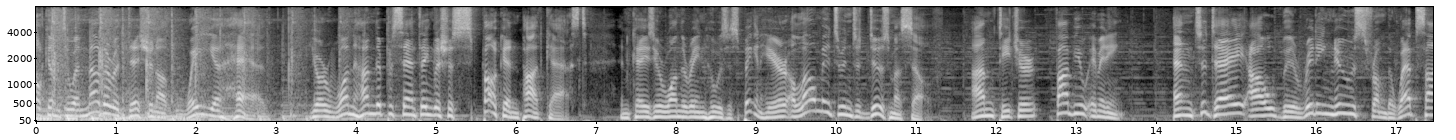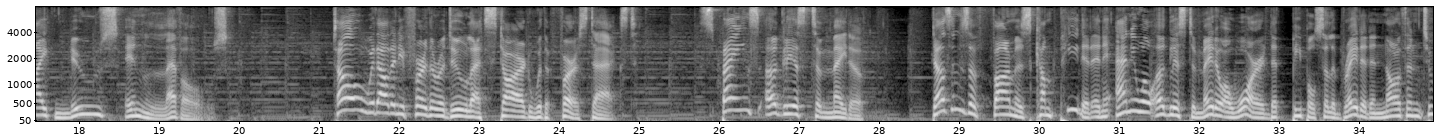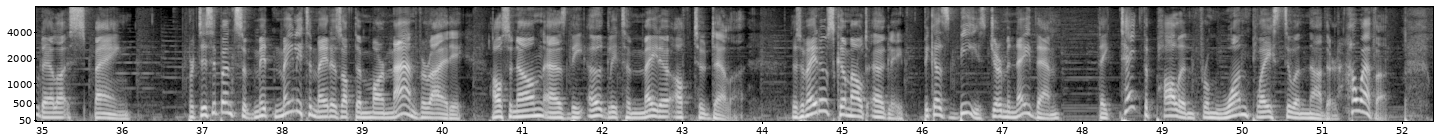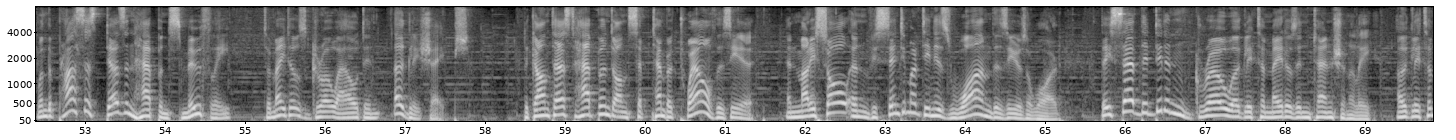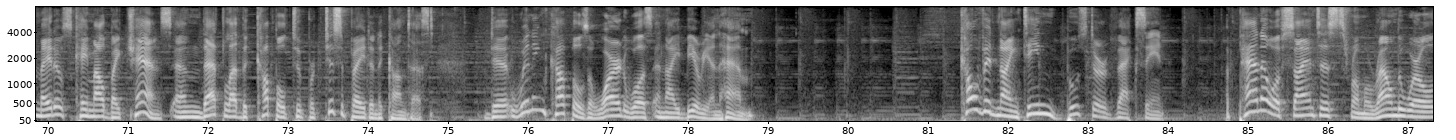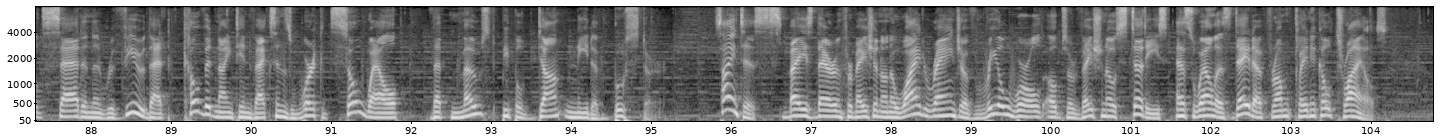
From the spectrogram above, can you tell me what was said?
welcome to another edition of Way Ahead, your 100% English spoken podcast. In case you're wondering who is speaking here, allow me to introduce myself. I'm teacher Fabio Emerin, and today I'll be reading news from the website News in Levels. So, without any further ado, let's start with the first text. Spain's ugliest tomato. Dozens of farmers competed in the annual Ugliest Tomato Award that people celebrated in northern Tudela, Spain. Participants submit mainly tomatoes of the Marmande variety, also known as the ugly tomato of Tudela. The tomatoes come out ugly because bees germinate them. They take the pollen from one place to another. However, when the process doesn't happen smoothly, tomatoes grow out in ugly shapes. The contest happened on September 12 this year, and Marisol and Vicente Martinez won this year's award. They said they didn't grow ugly tomatoes intentionally. Ugly tomatoes came out by chance, and that led the couple to participate in the contest. The winning couple's award was an Iberian ham. COVID 19 booster vaccine. A panel of scientists from around the world said in a review that COVID 19 vaccines worked so well that most people don't need a booster. Scientists based their information on a wide range of real world observational studies as well as data from clinical trials.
